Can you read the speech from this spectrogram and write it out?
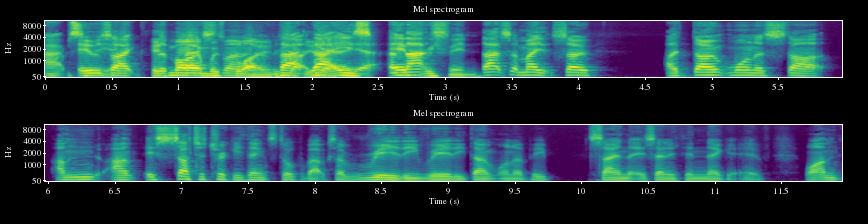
absolutely. it was like His the mind was blown. That- life. that Yeah, is yeah. And that's- everything. That's, amazing. So I don't want to start. I'm, I'm. It's such a tricky thing to talk about because I really, really don't want to be saying that it's anything negative. Well, I'm.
